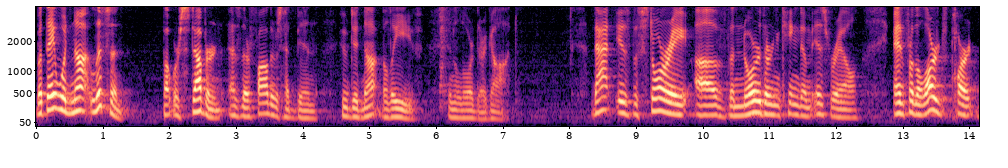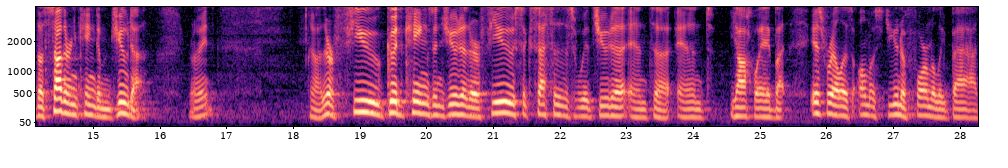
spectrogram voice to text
But they would not listen, but were stubborn as their fathers had been, who did not believe in the Lord their God. That is the story of the northern kingdom, Israel and for the large part, the southern kingdom, Judah, right? Uh, there are few good kings in Judah. There are few successes with Judah and, uh, and Yahweh, but Israel is almost uniformly bad.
